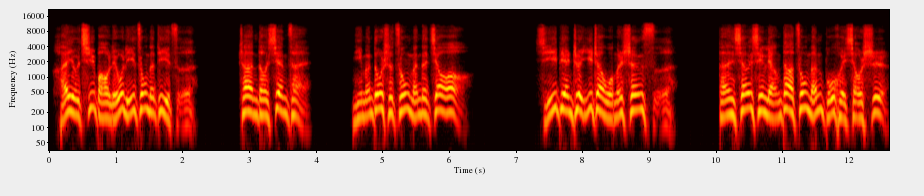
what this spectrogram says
还有七宝琉璃宗的弟子，战到现在，你们都是宗门的骄傲。即便这一战我们身死，但相信两大宗门不会消失，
